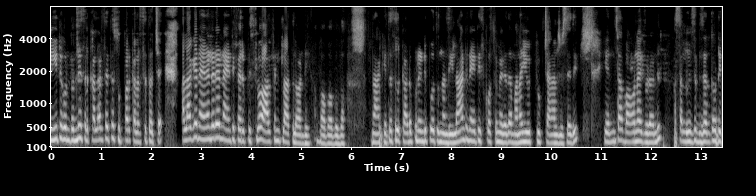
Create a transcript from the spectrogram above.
నీట్గా ఉంటుంది. అసలు కలర్స్ అయితే సూపర్ కలర్స్ అయితే వచ్చాయి. అలాగే nine hundred and ninety five రూపీస్లో ఆల్ఫెన్ క్లాత్లో అండి. బాబా బాబా నాకైతే అసలు కడుపు నిండిపోతుందండి. ఇలాంటి నైటీస్ కోసమే కదా మన యూట్యూబ్ ఛానల్ చూసేది. ఎంత బాగున్నాయి చూడండి. అసలు లూజ్ డిజైన్ తోటి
